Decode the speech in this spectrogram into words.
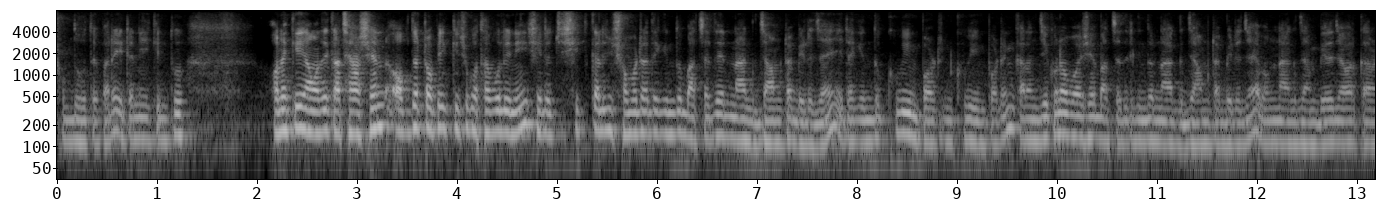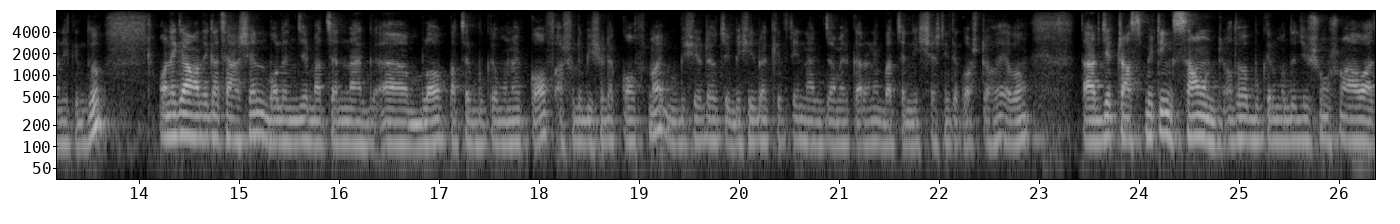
শব্দ হতে পারে, এটা নিয়ে কিন্তু অনেকেই আমাদের কাছে আসেন। অফ দ্য টপিক কিছু কথা বলিনি, সেটা হচ্ছে শীতকালীন সময়টাতে কিন্তু বাচ্চাদের নাক জামটা বেড়ে যায়। এটা কিন্তু খুবই ইম্পর্টেন্ট খুবই ইম্পর্টেন্ট কারণ যে কোনো বয়সে বাচ্চাদের কিন্তু নাক জামটা বেড়ে যায় এবং নাক জাম বেড়ে যাওয়ার কারণে কিন্তু অনেকে আমাদের কাছে আসেন, বলেন যে, বাচ্চার নাক ব্লক বাচ্চার বুকে মনে হয় কফ। আসলে বিষয়টা কফ নয়। বিষয়টা হচ্ছে বেশিরভাগ ক্ষেত্রে নাক জামের কারণে বাচ্চার নিঃশ্বাস নিতে কষ্ট হয় এবং তার যে ট্রান্সমিটিং সাউন্ড অথবা বুকের মধ্যে যে শোঁ আওয়াজ,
